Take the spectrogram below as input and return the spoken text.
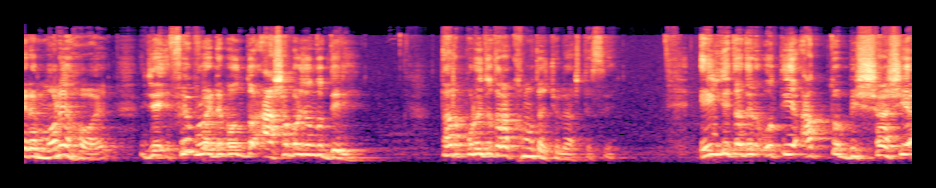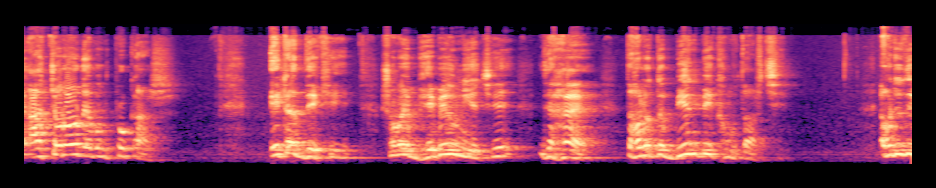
এটা মনে হয় যে ফেব্রুয়ারিতে পর্যন্ত আসা পর্যন্ত দেরি। তারপরেই তো তারা ক্ষমতায় চলে আসতেছে। এই যে তাদের অতি আত্মবিশ্বাসী আচরণ এবং প্রকাশ এটা দেখে সবাই ভেবেও নিয়েছে যে হ্যাঁ তাহলে তো বিএনপি ক্ষমতা আসছে। এখন যদি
